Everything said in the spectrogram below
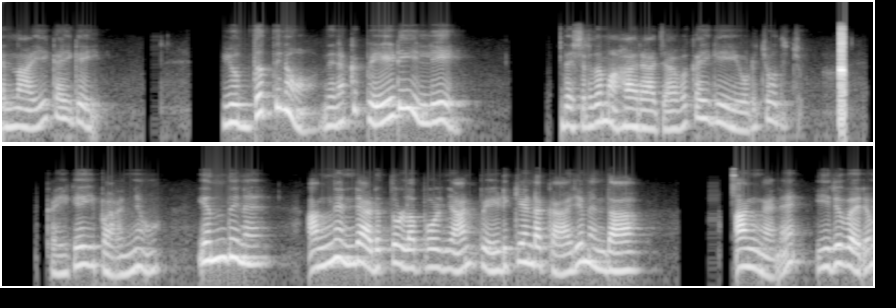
എന്നായി കൈകൈ. യുദ്ധത്തിനോ? നിനക്ക് പേടിയില്ലേ? ദശരഥ മഹാരാജാവ് കൈകേയിയോട് ചോദിച്ചു. കൈകേയി പറഞ്ഞു എന്തിന്? അങ്ങന്റെ അടുത്തുള്ളപ്പോൾ ഞാൻ പേടിക്കേണ്ട കാര്യം എന്താ അങ്ങനെ ഇരുവരും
